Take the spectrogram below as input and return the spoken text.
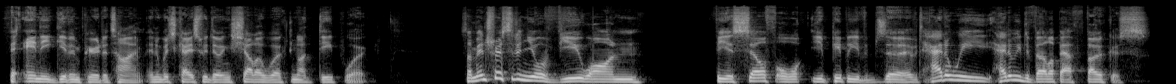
for any given period of time, in which case we're doing shallow work, not deep work. So I'm interested in your view on for yourself or people you've observed, how do we how do we develop our focus?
